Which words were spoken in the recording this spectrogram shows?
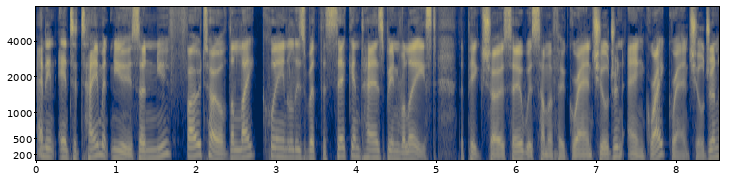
And in entertainment news, a new photo of the late Queen Elizabeth II has been released. The pic shows her with some of her grandchildren and great grandchildren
